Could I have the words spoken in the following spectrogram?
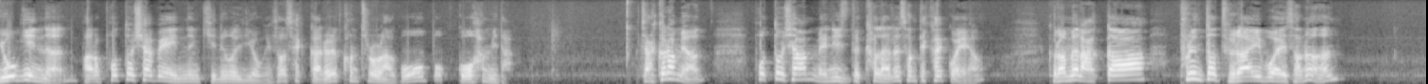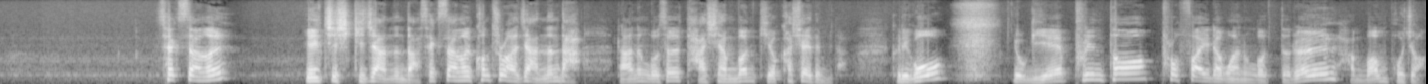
여기 있는 바로 포토샵에 있는 기능을 이용해서 색깔을 컨트롤하고 뽑고 합니다. 자 그러면 포토샵 매니지드 칼라를 선택할 거예요. 그러면 아까 프린터 드라이버에서는 색상을 일치시키지 않는다 색상을 컨트롤하지 않는다 라는 것을 다시 한번 기억하셔야 됩니다. 그리고 여기에 프린터 프로파일이라고 하는 것들을 한번 보죠.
